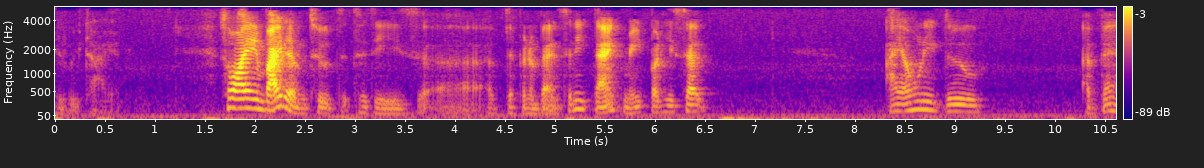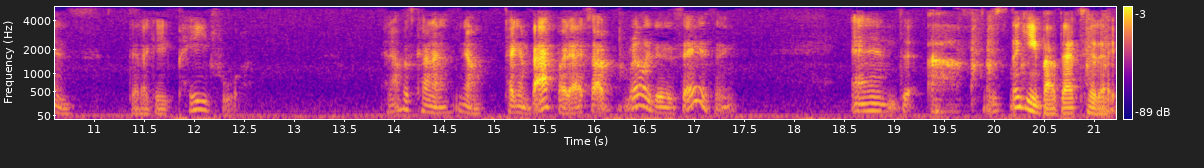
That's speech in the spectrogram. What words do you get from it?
he's retired. So I invited him to to, to these uh, different events, and he thanked me, but he said, "I only do events that I get paid for." And I was kind of, you know, taken back by that, so I really didn't say anything. And uh, I was thinking about that today.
